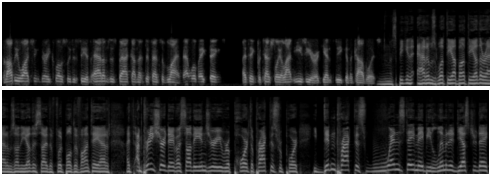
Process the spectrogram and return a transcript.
But I'll be watching very closely to see if Adams is back on the defensive line. That will make things I think potentially a lot easier against Zeke and the Cowboys. Mm, speaking of Adams, what the about the other Adams on the other side of the football? Davante Adams. I, am pretty sure, Dave. I saw the injury report, the practice report. He didn't practice Wednesday, maybe limited yesterday.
